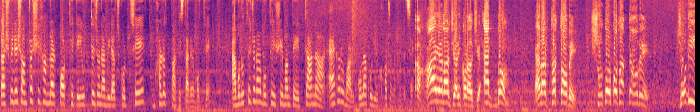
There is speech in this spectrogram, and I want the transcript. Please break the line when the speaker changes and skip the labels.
কাশ্মীরে সন্ত্রাসী হামলার পর থেকেই উত্তেজনা বিরাজ করছে ভারত পাকিস্তানের মধ্যে। এমন উত্তেজনার মধ্যে সীমান্তে টানা এগারো বার গোলাগুলির ঘটনা ঘটেছে।
হাই অ্যালার্ট জারি করা হয়েছে, একদম। অ্যালার্ট থাকতে হবে, সতর্ক থাকতে হবে। যদি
